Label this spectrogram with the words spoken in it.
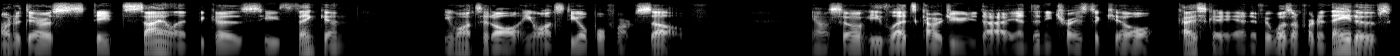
Onodera stayed silent because he's thinking he wants it all. He wants the opal for himself. You know, so he lets Kawajiri die, and then he tries to kill Kaisuke. And if it wasn't for the natives,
